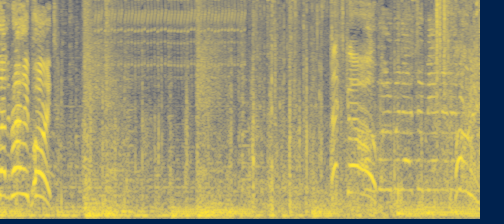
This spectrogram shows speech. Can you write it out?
That rally point. Let's go! Holy!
